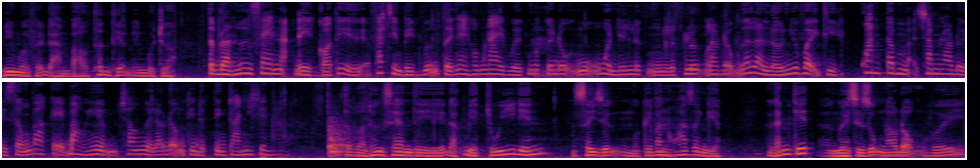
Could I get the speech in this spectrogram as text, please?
nhưng mà phải đảm bảo thân thiện với môi trường. Tập đoàn Hương Sen ạ, để có thể phát triển bền vững tới ngày hôm nay với một cái đội ngũ nguồn nhân lực lực lượng lao động rất là lớn như vậy thì quan tâm chăm lo đời sống và cái bảo hiểm cho người lao động thì được tính toán như thế nào? Tập đoàn Hương Sen thì đặc biệt chú ý đến xây dựng một cái văn hóa doanh nghiệp gắn kết à, người sử dụng lao động với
